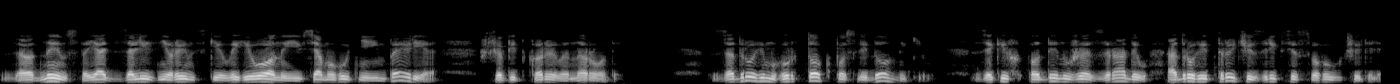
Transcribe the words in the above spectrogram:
За одним стоять залізні римські легіони і вся могутня імперія, що підкорила народи. За другим гурток послідовників, з яких один уже зрадив, а другий тричі зрікся свого вчителя,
